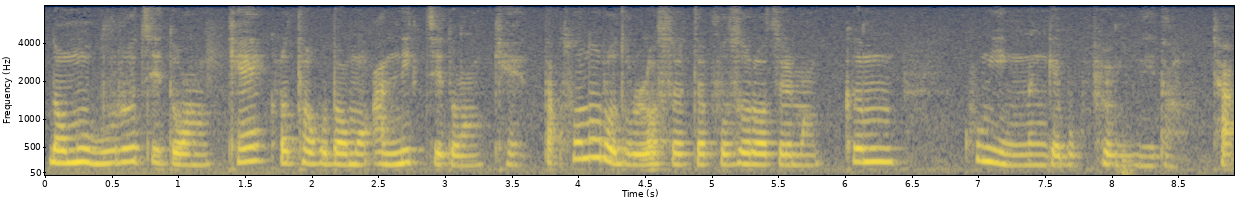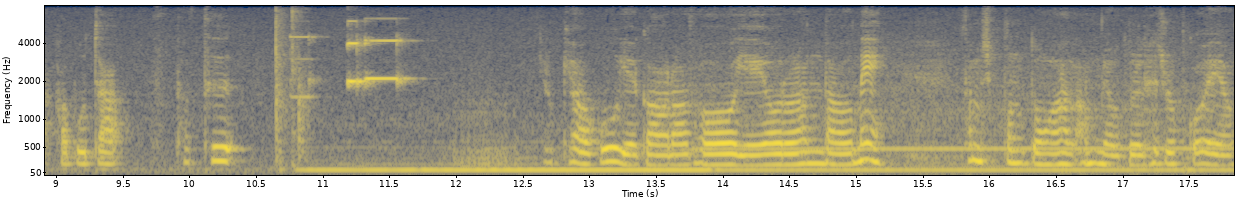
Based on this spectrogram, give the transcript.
너무 무르지도 않게 그렇다고 너무 안 익지도 않게 딱 손으로 눌렀을 때 부스러질 만큼 콩이 익는 게 목표입니다. 자, 가보자. 스타트. 이렇게 하고 얘가 알아서 예열을 한 다음에 30분 동안 압력을 해줄 거예요.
